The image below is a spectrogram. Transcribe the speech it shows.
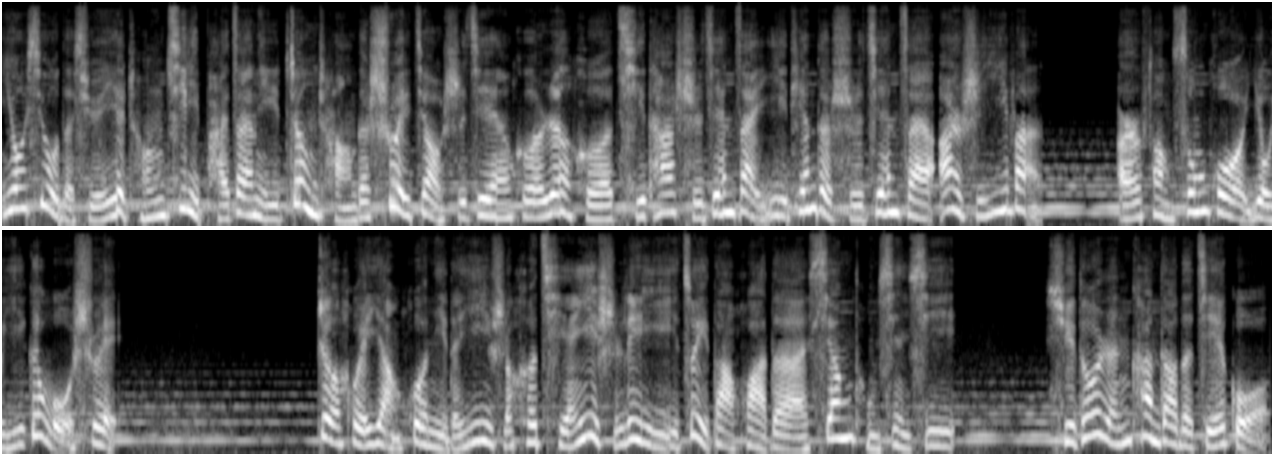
优秀的学业成绩排在你正常的睡觉时间和任何其他时间在一天的时间在二十一万，而放松或有一个午睡，这会养活你的意识和潜意识利益最大化的相同信息。许多人看到的结果，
